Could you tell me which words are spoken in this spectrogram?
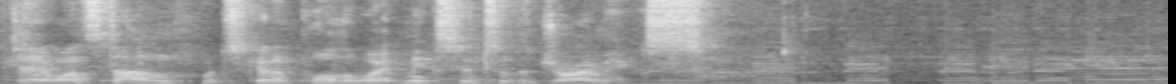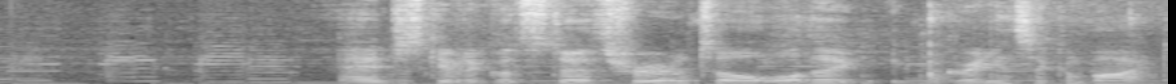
Okay, once done, we're just going to pour the wet mix into the dry mix. And just give it a good stir through until all the ingredients are combined.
